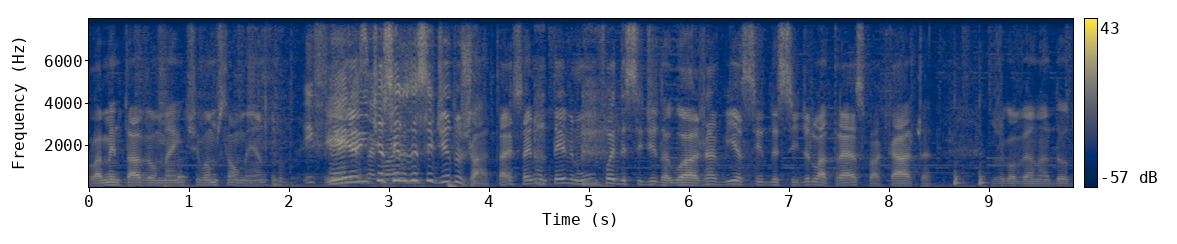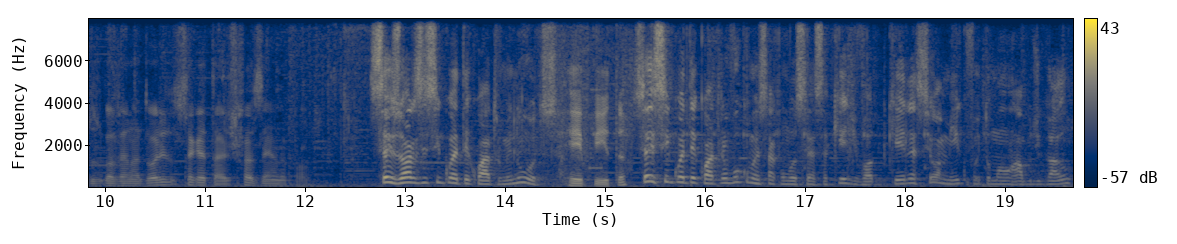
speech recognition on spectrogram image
Lamentavelmente, vamos ter aumento. E férias tinha sido decidido já, tá? Isso aí não teve, não foi decidido agora, já havia sido decidido lá atrás com a carta dos, governador, dos governadores e do secretário de Fazenda, Paulo. 6 horas e 54 minutos. Repita. 6h54, eu vou começar com você essa aqui, Edivaldo, porque ele é seu amigo, foi tomar um rabo de galo,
